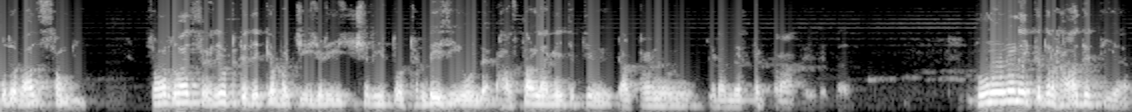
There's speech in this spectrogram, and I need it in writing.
ਉਹਦੇ ਬਾਅਦ ਸੌਂ ਗਈ। ਸੌਣ ਤੋਂ ਬਾਅਦ ਸਵੇਰੇ ਉੱਠ ਕੇ ਦੇਖਿਆ ਬੱਚੀ ਜਿਹੜੀ ਸਰੀਰ ਤੋਂ ਠੰਡੀ ਸੀ, ਉਹ ਲੈ- ਹਸਪਤਾਲ ਲੈ ਗਏ ਜਿੱਥੇ ਡਾਕਟਰਾਂ ਨੇ ਉਹਨੂੰ ਜਿਹੜਾ ਮ੍ਰਿਤਕ ਕਰਾਰ ਦੇ ਦਿੱਤਾ। ਹੁਣ ਉਹਨਾਂ ਨੇ ਇੱਕ ਦਰਖਾਸਤ ਦਿੱਤੀ ਆ।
